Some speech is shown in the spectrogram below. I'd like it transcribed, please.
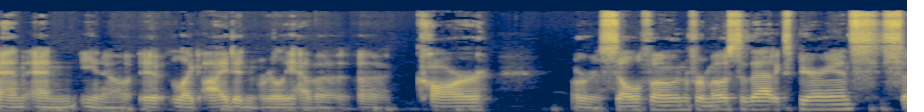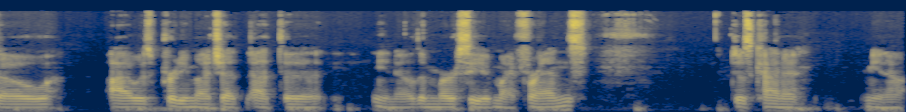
and and you know it, like i didn't really have a, a, car or a cell phone for most of that experience. So i was pretty much at, at the you know the mercy of my friends. Just kind of you know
